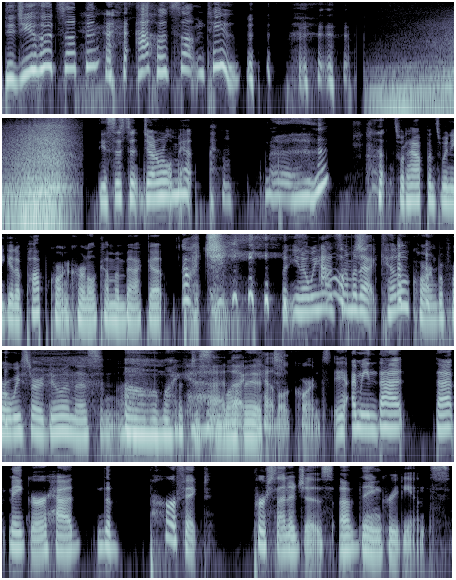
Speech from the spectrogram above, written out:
Did you hood something? I heard something too. the assistant general man. That's what happens when you get a popcorn kernel coming back up. oh, gee. But you know, we had some of that kettle corn before we started doing this, and oh, oh my I god, just love that it. kettle corns. I mean that that maker had the perfect percentages of the ingredients.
